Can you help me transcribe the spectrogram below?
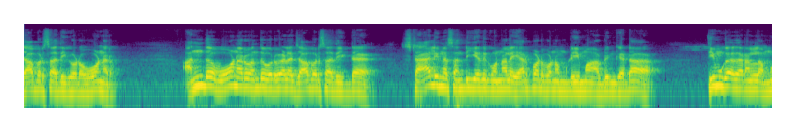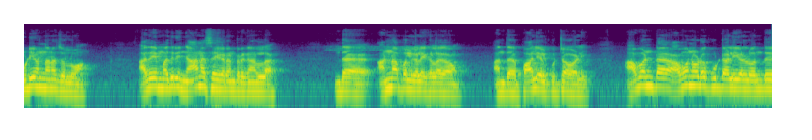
ஜாபர் சாதிக்கோட ஓனர் அந்த ஓனர் வந்து ஒருவேளை ஜாபர் சாதிக்கிட்ட ஸ்டாலினை சந்திக்கிறதுக்கு உன்னால் ஏற்பாடு பண்ண முடியுமா அப்படின்னு கேட்டால் திமுககாரன்ல முடியும் தானே சொல்லுவான். அதே மாதிரி ஞானசேகரன் இருக்கான்ல இந்த அண்ணா பல்கலைக்கழகம் அந்த பாலியல் குற்றவாளி. அவன்கிட்ட அவனோட கூட்டாளிகள் வந்து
